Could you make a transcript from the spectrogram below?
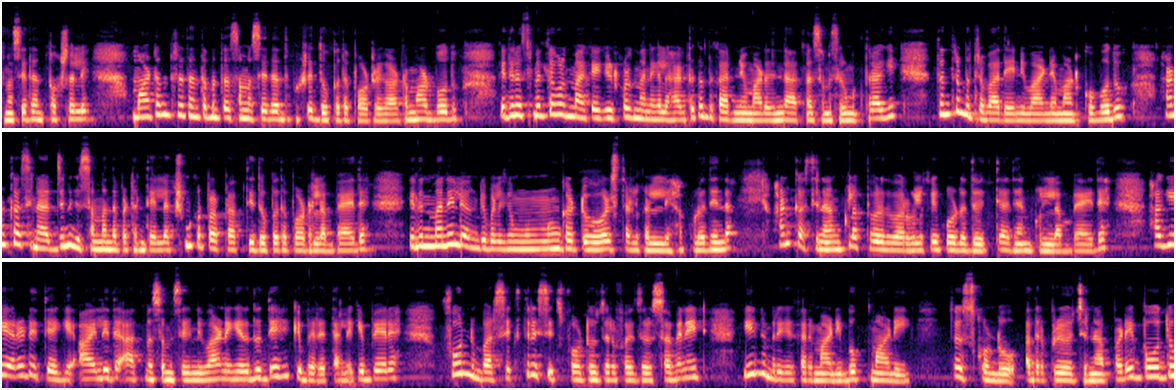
ಸಮಸ್ಯೆ ಇದ್ದಂಥ ಪಕ್ಷದಲ್ಲಿ ಮಾಟಮಂತ್ರ ತಂತ್ರಮಂತ್ರ ಸಮಸ್ಯೆ ಇದ್ದಂಥ ಪಕ್ಷ ಧೂಪದ ಪೌಡ್ರಿಗೆ ಆರ್ಡರ್ ಮಾಡ್ಬೋದು. ಇದನ್ನು ಸ್ಮಿತಗಳು ಮಾಕೆಗೆ ಇಟ್ಕೊಂಡು ಮನೆಗೆಲ್ಲ ಹಾಡ್ತಕ್ಕಂಥ ಕಾರ್ಯ ನೀವು ಮಾಡೋದ್ರಿಂದ ಆತ್ಮ ಸಮಸ್ಯೆ ಮುಕ್ತರಾಗಿ ತಂತ್ರಮಂತ್ರ ಬಾಧೆ ನಿವಾರಣೆ ಮಾಡ್ಕೋಬೋದು. ಹಣಕಾಸಿನ ಅರ್ಜನೆಗೆ ಸಂಬಂಧಪಟ್ಟಂತೆ ಲಕ್ಷ್ಮೀ ಕೃಪಾ ಪ್ರಾಪ್ತಿ ಧೂಪದ ಪೌಡರ್ ಲಭ್ಯ ಇದೆ. ಇದನ್ನು ಮನೆಯಲ್ಲಿ ಅಂಗಡಿ ಬೆಳಗ್ಗೆ ಮುಂಗಟ್ಟು ವ್ಯವಹಾರ ಸ್ಥಳಗಳಲ್ಲಿ ಹಾಕೊಳ್ಳೋದ್ರಿಂದ ಹಣಕಾಸಿನ ಅನುಕೂಲ ತೋರಿದ ವರ್ಗಗಳಿಗೆ ಕೊಡೋದು ಇತ್ಯಾದಿ ಅನುಕೂಲ ಲಭ್ಯ ಇದೆ. ಹಾಗೆ ಎರಡು ರೀತಿಯಾಗಿ ಆಯಿಲ್ ಸಮಸ್ಯೆಗೆ ನಿವಾರಣೆಗೆ ಇರೋದು ದೇಹಕ್ಕೆ ಬೇರೆ ತಲೆಗೆ ಬೇರೆ. Phone number six three six four two zero five zero seven eight ಈ ನಂಬರಿಗೆ ಕರೆ ಮಾಡಿ ಬುಕ್ ಮಾಡಿ ತಿಳಿಸ್ಕೊಂಡು ಅದರ ಪ್ರಯೋಜನ ಪಡಿಬೋದು.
